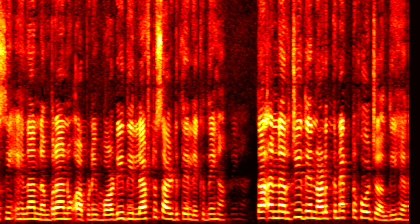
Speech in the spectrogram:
ਅਸੀਂ ਇਹਨਾਂ ਨੰਬਰਾਂ ਨੂੰ ਆਪਣੀ ਬਾਡੀ ਦੀ ਲੈਫਟ ਸਾਈਡ ਤੇ ਲਿਖਦੇ ਹਾਂ, ਤਾਂ એનર્ਜੀ ਦੇ ਨਾਲ ਕਨੈਕਟ ਹੋ ਜਾਂਦੀ ਹੈ।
